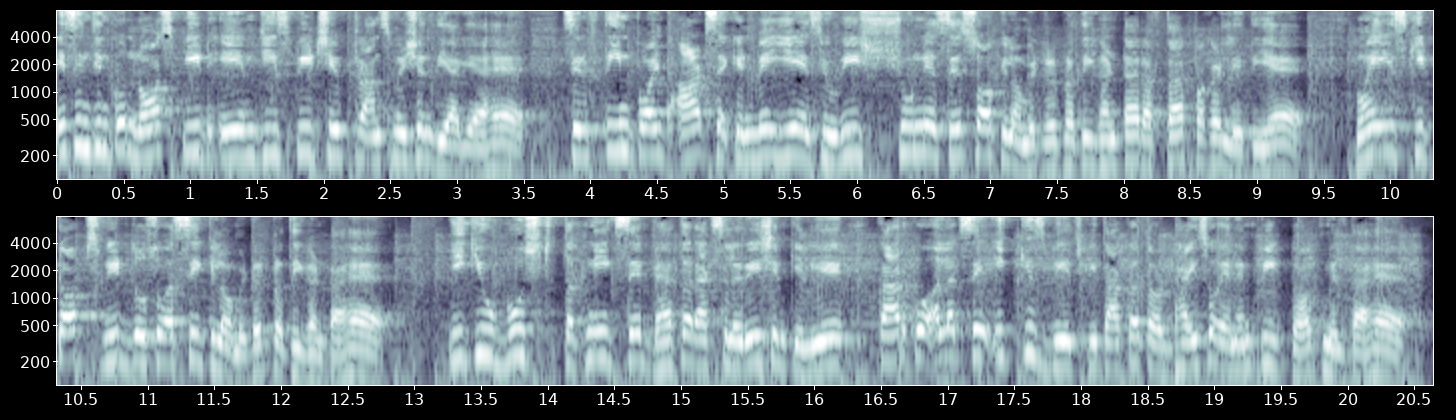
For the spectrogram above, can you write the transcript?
इस इंजन को 9 speed A speed shift transmission दिया गया है। सिर्फ़ 3.8 सेकंड में ये एसयूवी शून्य से 100 किलोमीटर प्रति घंटा रफ्तार पकड़ लेती है। वहीं इसकी टॉप स्पीड 280 किलोमीटर प्रति घंटा है। EQ बूस्ट तकनीक से बेहतर एक्सेलरेशन के लिए कार को अलग से 21 बीएचपी ताकत और 250 एनएम पीक टॉर्क मिलता है।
